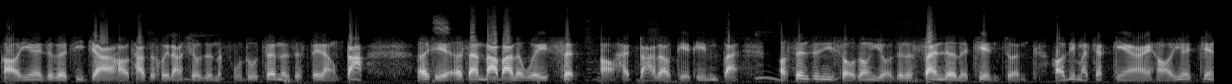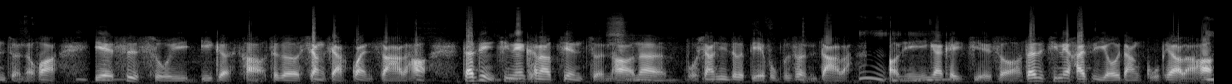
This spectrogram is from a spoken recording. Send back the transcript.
啊，因为这个技嘉哈，它是回档修正的幅度真的是非常大。而且二三八八的威盛啊，还达到跌停板，哦，甚至你手中有这个散热的建准，好，立马加惊哈，因为建准的话也是属于一个好这个向下灌杀的哈。但是你今天看到建准哈，那我相信这个跌幅不是很大了，哦，你应该可以接受。但是今天还是有一档股票了哈，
